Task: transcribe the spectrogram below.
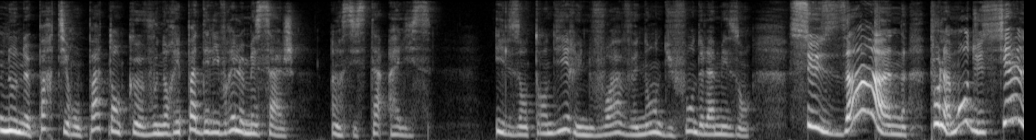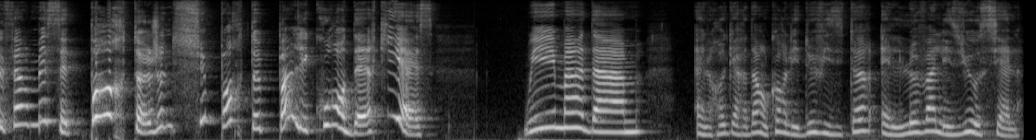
Nous ne partirons pas tant que vous n'aurez pas délivré le message, insista Alice. Ils entendirent une voix venant du fond de la maison. Suzanne. Pour l'amour du ciel, fermez cette porte. Je ne supporte pas les courants d'air. Qui est-ce? Oui, madame. Elle regarda encore les deux visiteurs, elle leva les yeux au ciel.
